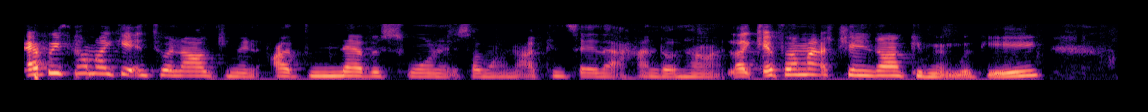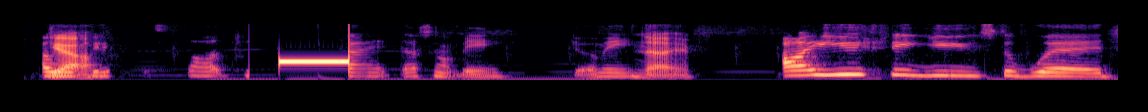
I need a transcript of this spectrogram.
every time I get into an argument, I've never sworn at someone. I can say that hand on heart. Like if I'm actually in an argument with you, I Yeah. would be like, "Fuck, that's not me. Do you know what I mean? No. I usually use the word.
